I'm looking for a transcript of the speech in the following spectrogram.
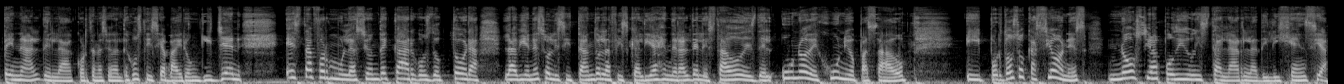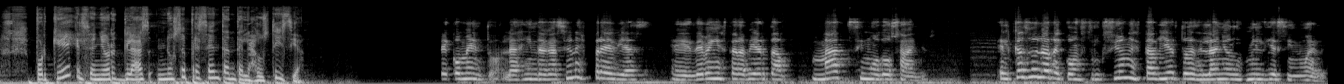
penal de la Corte Nacional de Justicia, Byron Guillén. Esta formulación de cargos, doctora, la viene solicitando la Fiscalía General del Estado desde el 1 de junio pasado y por dos ocasiones no se ha podido instalar la diligencia. ¿Por qué el señor Glass no se presenta ante la justicia? Te comento, las indagaciones previas eh, deben estar abiertas máximo dos años. El caso de la reconstrucción está abierto desde el año 2019.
